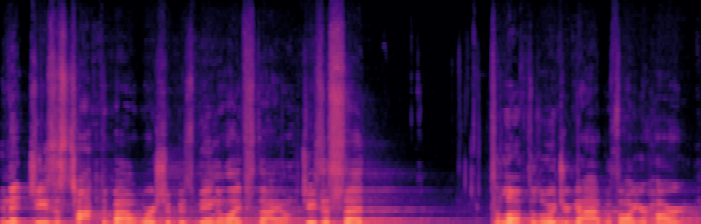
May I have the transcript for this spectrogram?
And that Jesus talked about worship as being a lifestyle. Jesus said to love the Lord your God with all your heart,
